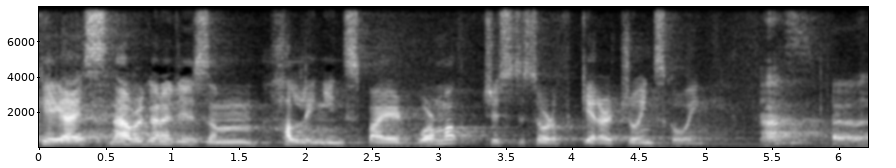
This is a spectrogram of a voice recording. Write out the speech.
Okay guys, now we're gonna do some Halling inspired warm-up just to sort of get our joints going. Uh, uh,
